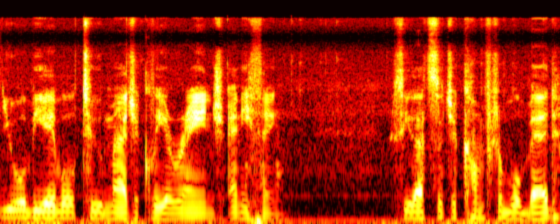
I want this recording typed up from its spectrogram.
you will be able to magically arrange anything. See, that's such a comfortable bed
